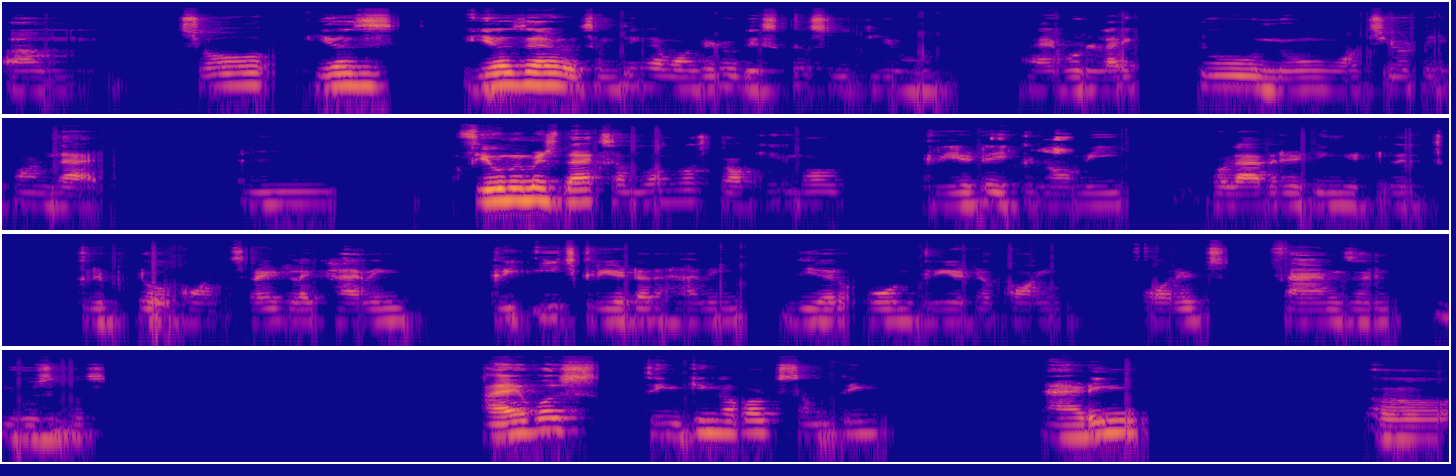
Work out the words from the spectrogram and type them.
Um, so here's here's uh, something I wanted to discuss with you. I would like to know what's your take on that. Mm, a few minutes back, someone was talking about creator economy, collaborating it with crypto coins, right? Like having each creator having their own creator coin for its fans and users. I was thinking about something adding uh,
